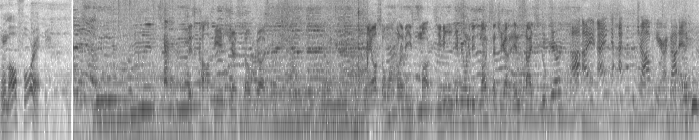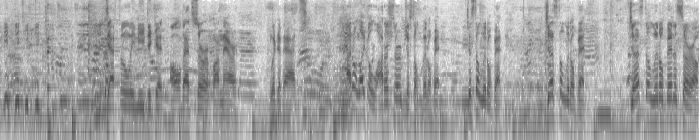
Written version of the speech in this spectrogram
I'm all for it. This coffee is just so good. I also want one of these mugs. Do you think you can give me one of these mugs since you got an inside scoop here? Uh, I, I, I got the job here. I got it. Definitely need to get all that syrup on there. Look at that. I don't like a lot of syrup, just a little bit. Just a little bit. Just a little bit. Just a little bit of syrup.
